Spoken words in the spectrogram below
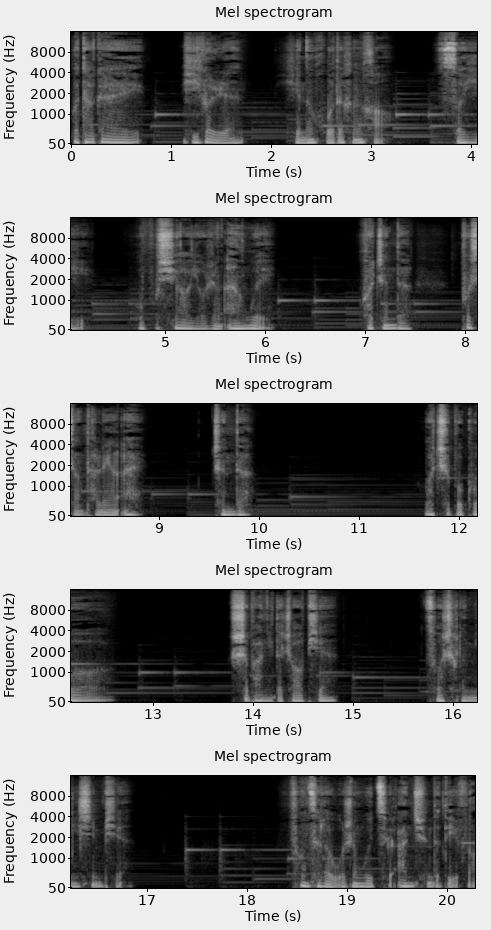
我大概一个人也能活得很好，所以我不需要有人安慰。我真的不想谈恋爱，真的。我只不过是把你的照片。做成了明信片，放在了我认为最安全的地方。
